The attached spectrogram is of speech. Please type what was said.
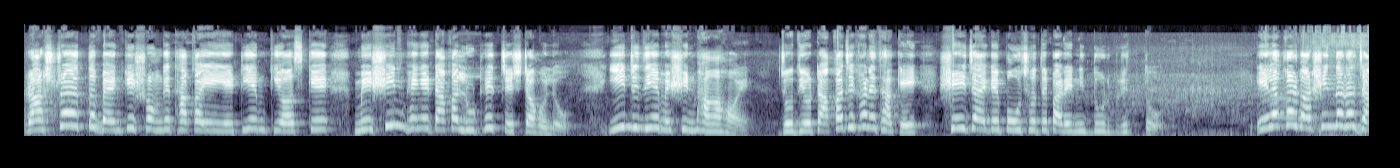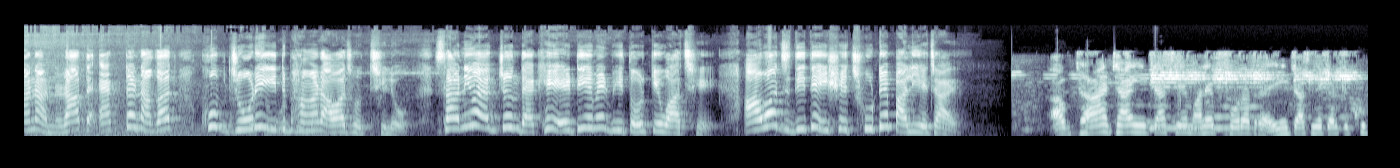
রাষ্ট্রায়ত্ত ব্যাংকের সঙ্গে থাকা এই এটিএম কিয়স্কে মেশিন ভেঙে টাকা লুঠের চেষ্টা হলো। ইট দিয়ে মেশিন ভাঙা হয়। যদিও টাকা যেখানে থাকে, সেই জায়গায় পৌঁছতে পারেনি দুর্বৃত্ত। এলাকার বাসিন্দারা জানান রাত একটা নাগাদ খুব জোরে ইট ভাঙার আওয়াজ হচ্ছিল স্থানীয় একজন দেখে এটিএমের ভিতর কেউ আছে আওয়াজ দিতেই সে ছুটে পালিয়ে যায় अब जहाँ जहाँ ईटा से माने फोड़त रहे ईटा से लेकर के खूब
